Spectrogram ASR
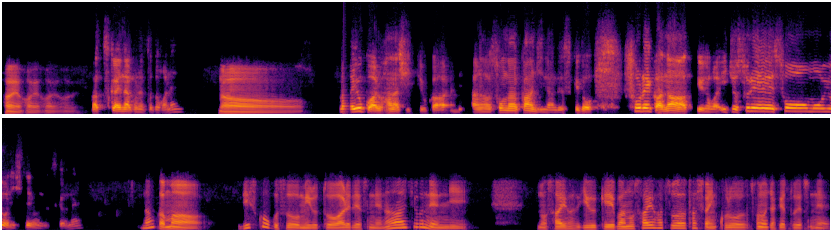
はいはいはいはい。まあ、使えなくなったとかね。あまあ、よくある話っていうか、あの、そんな感じなんですけど、それかなっていうのが、一応それ、そう思うようにしてるんですけどね。あ、なんかまあ、 Discogs を見ると、あれですね、70年にの再発、UK 版の再発は確かに黒、そのジャケットですね。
